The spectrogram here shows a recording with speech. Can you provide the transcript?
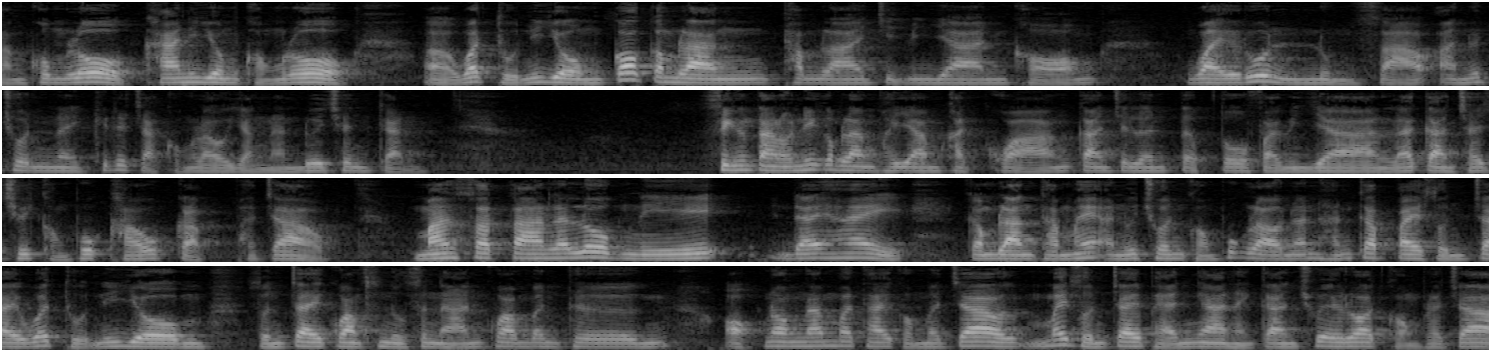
สังคมโลก ค่านิยมของโลก วัตถุนิยมก็กำลังทำลายจิตวิญญาณของวัยรุ่นหนุ่มสาวอนุชนในคริสตจักรของเราอย่างนั้นด้วยเช่นกัน สิ่งต่างๆ เหล่านี้กำลังพยายามขัดขวางการเจริญเติบโตฝ่ายวิญญาณ และการใช้ชีวิตของพวกเขากับพระเจ้า มารซาตานและโลกนี้ได้ให้กำลังทำให้อนุชนของพวกเรานั้นหันกลับไปสนใจวัตถุนิยม สนใจความสนุกสนานความบันเทิง ออกนอกน้ำพระทัยของพระเจ้า ไม่สนใจแผนงานแห่งการช่วยรอดของพระเจ้า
